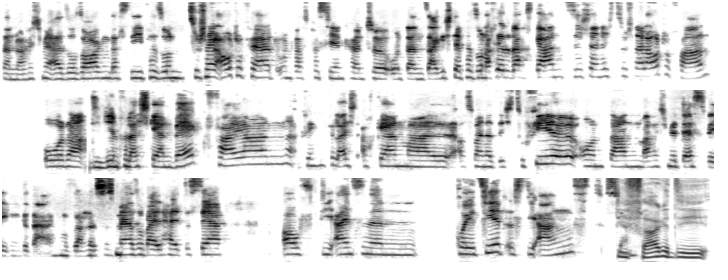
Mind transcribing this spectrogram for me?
Dann mache ich mir also Sorgen, dass die Person zu schnell Auto fährt und was passieren könnte. Und dann sage ich der Person, ach ja, du darfst ganz sicher nicht zu schnell Auto fahren. Oder die gehen vielleicht gern weg, feiern, trinken vielleicht auch gern mal aus meiner Sicht zu viel und dann mache ich mir deswegen Gedanken, sondern es ist mehr so, weil halt es sehr auf die Einzelnen projiziert ist, die Angst. Die Frage, die,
